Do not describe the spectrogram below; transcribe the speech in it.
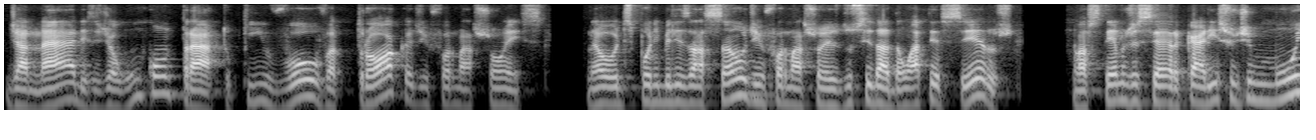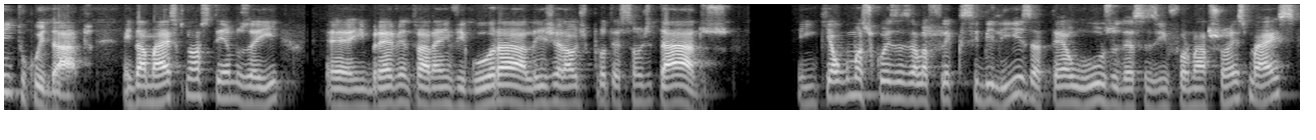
de análise de algum contrato que envolva troca de informações né, ou disponibilização de informações do cidadão a terceiros, nós temos de cercar isso de muito cuidado. Ainda mais que nós temos aí é, em breve entrará em vigor a Lei Geral de Proteção de Dados, em que algumas coisas ela flexibiliza até o uso dessas informações, mas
